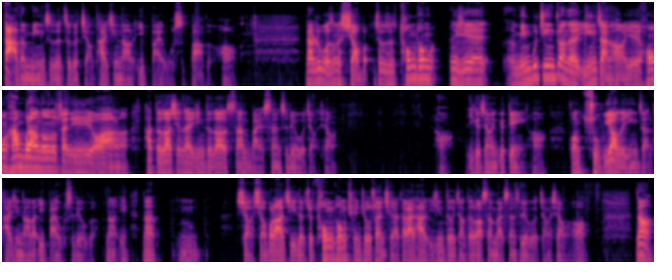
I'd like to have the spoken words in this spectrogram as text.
大的名字的这个奖，他已经拿了一百五十八个哈。那如果这个小就是通通那些。名不经传的影展哈，也轰夯不啷咚都算进去的话呢，他得到现在已经得到了三百三十六个奖项。好，一个这样一个电影哈，光主要的影展他已经拿了一百五十六个。那一那嗯，小小不拉几的就通通全球算起来，大概他已经得奖得到三百三十六个奖项了啊。那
